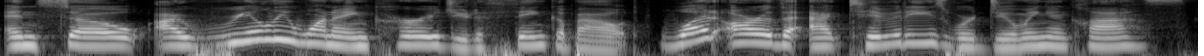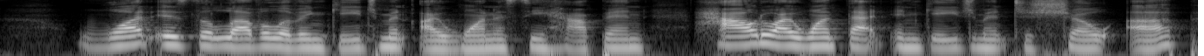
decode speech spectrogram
And so I really want to encourage you to think about what are the activities we're doing in class? What is the level of engagement I want to see happen? How do I want that engagement to show up?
